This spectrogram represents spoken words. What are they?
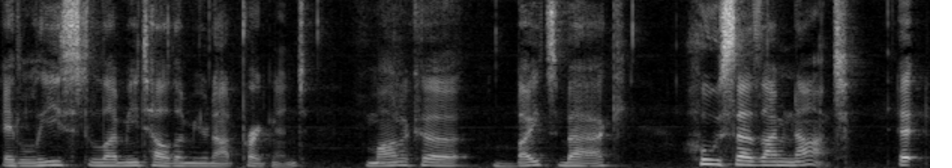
At least let me tell them you're not pregnant. Monica bites back, Who says I'm not? It-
